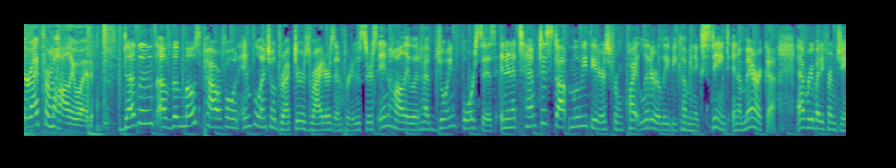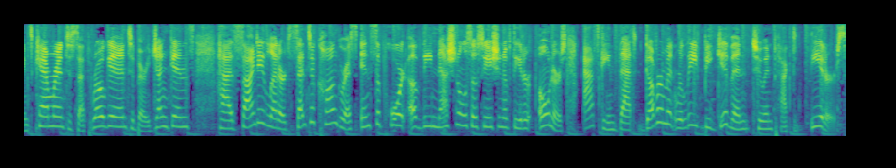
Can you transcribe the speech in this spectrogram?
Direct from Hollywood. Dozens of the most powerful and influential directors, writers, and producers in Hollywood have joined forces in an attempt to stop movie theaters from quite literally becoming extinct in America. Everybody from James Cameron to Seth Rogen to Barry Jenkins has signed a letter sent to Congress in support of the National Association of Theater Owners, asking that government relief be given to impacted theaters.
